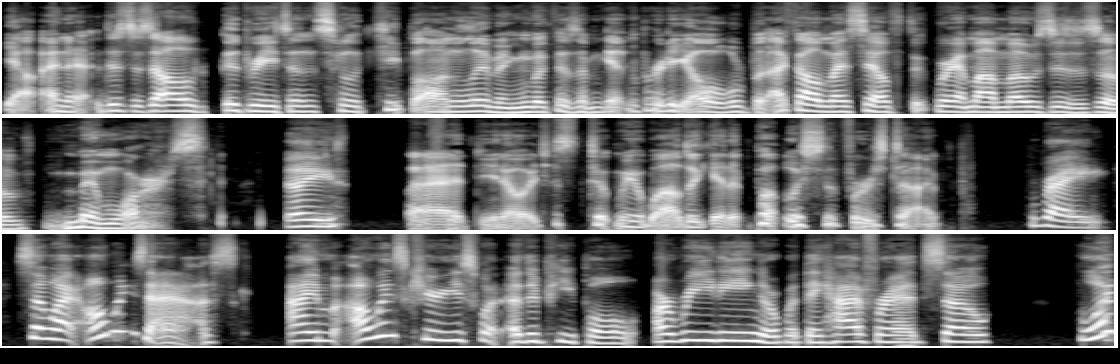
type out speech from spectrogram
Yeah, and uh, this is all good reasons to keep on living because I'm getting pretty old, but I call myself the grandma Moses of memoirs. Nice. But, you know, it just took me a while to get it published the first time. Right. So I always ask, I'm always curious what other people are reading or what they have read. So what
